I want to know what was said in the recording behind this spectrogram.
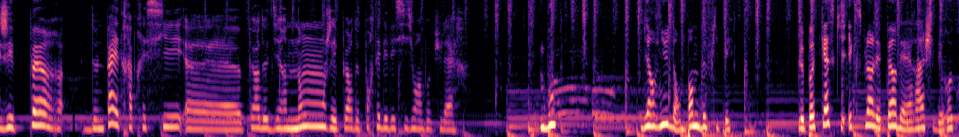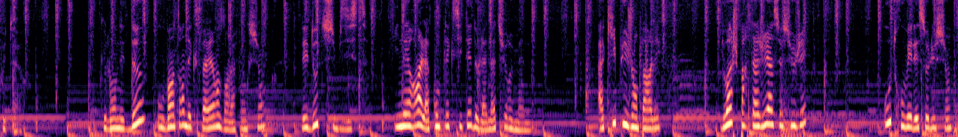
J'ai peur de ne pas être appréciée, euh, peur de dire non, j'ai peur de porter des décisions impopulaires. Bouh Bienvenue dans Bande de flippés, le podcast qui explore les peurs des RH et des recruteurs. Que l'on ait deux ou 20 ans d'expérience dans la fonction, les doutes subsistent, inhérents à la complexité de la nature humaine. À qui puis-je en parler? Dois-je partager à ce sujet? Où trouver les solutions?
